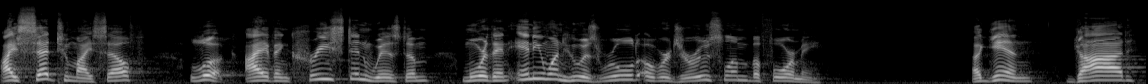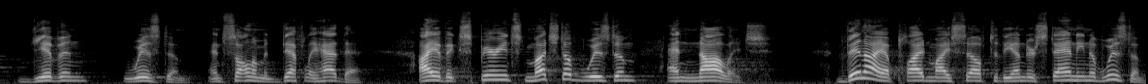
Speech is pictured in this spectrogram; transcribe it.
I said to myself, Look, I have increased in wisdom more than anyone who has ruled over Jerusalem before me. Again, God given wisdom. And Solomon definitely had that. I have experienced much of wisdom and knowledge. Then I applied myself to the understanding of wisdom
